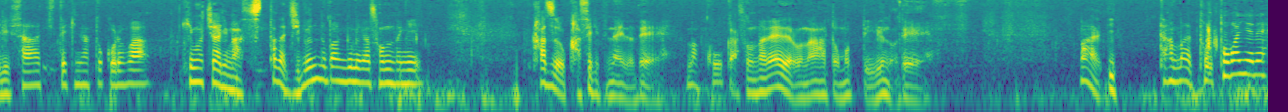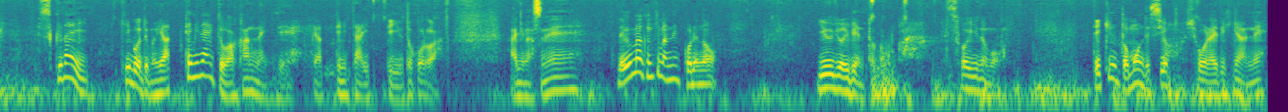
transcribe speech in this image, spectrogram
リサーチ的なところは気持ちあります。ただ自分の番組がそんなに数を稼げてないのでまあ効果はそんなないだろうなと思っているのでまあ一旦まあととはいえね少ない規模でもやってみないと分かんないんでやってみたいっていうところはありますね。でうまくいけばねこれの有料イベントとかそういうのもできると思うんですよ。将来的にはね、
